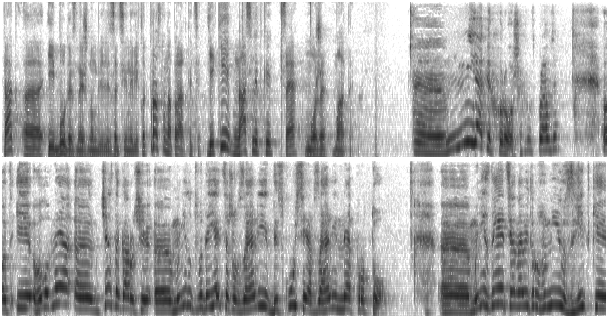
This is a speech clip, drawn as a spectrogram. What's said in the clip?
так е, і буде знижено мобілізаційний вік, от просто на практиці, які наслідки це може мати? Е, ніяких хороших насправді. От і головне, е, чесно кажучи, е, мені тут видається, що взагалі дискусія взагалі не про то. Е, мені здається, я навіть розумію, звідки,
